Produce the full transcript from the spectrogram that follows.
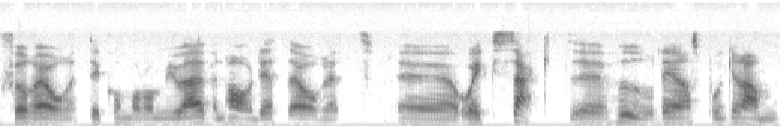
förra året det kommer de ju även ha detta året. Och exakt hur deras program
